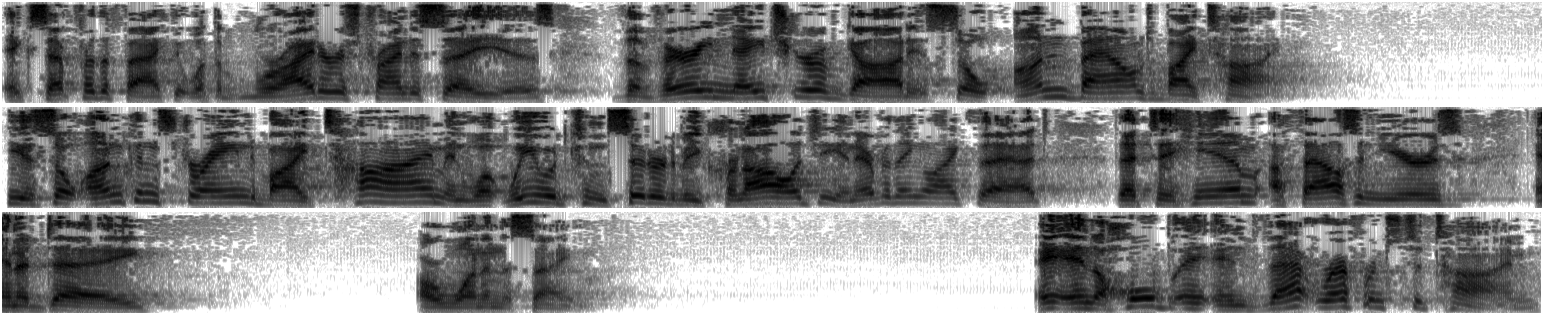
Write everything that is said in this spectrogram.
except for the fact that what the writer is trying to say is the very nature of God is so unbound by time. He is so unconstrained by time and what we would consider to be chronology and everything like that, that to him a thousand years and a day are one and the same. And the whole, and that reference to time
